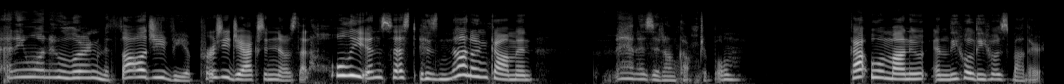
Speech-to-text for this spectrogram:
Anyone who learned mythology via Percy Jackson knows that holy incest is not uncommon, but man, is it uncomfortable. Kaahumanu and Liholiho's mother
